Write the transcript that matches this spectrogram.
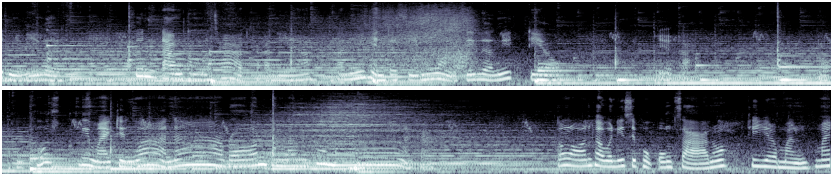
ขึ้นอย่างนี้เลย ขึ้นตามธรรมชาติค่ะอันนี้นะอันนี้เห็นแต่สีม่วงสีเหลืองนิดเดียวเนี่ยค่ะดอกคูโคสนี่หมายถึงว่าหน้าร้อนกำลังเข้ามานะคะก็ร้อนค่ะวันนี้ 16 องศาเนาะที่เยอรมันไม่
